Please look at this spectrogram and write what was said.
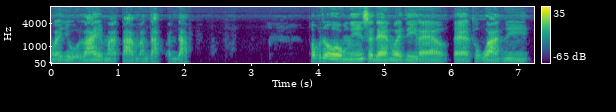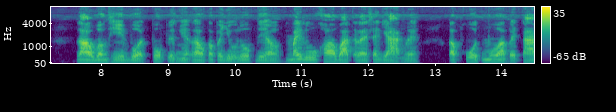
ไว้อยู่ไล่มาตามอันดับอันดับ พระพุทธองค์นี้แสดงไว้ดีแล้ว แต่ทุกวันนี้เราบางทีบวชปุ๊บอย่างเงี้ยเราก็ไปอยู่รูปเดียว ไม่รู้ข้อวัดอะไรสักอย่างเลย ก็พูดมั่วไปตาม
